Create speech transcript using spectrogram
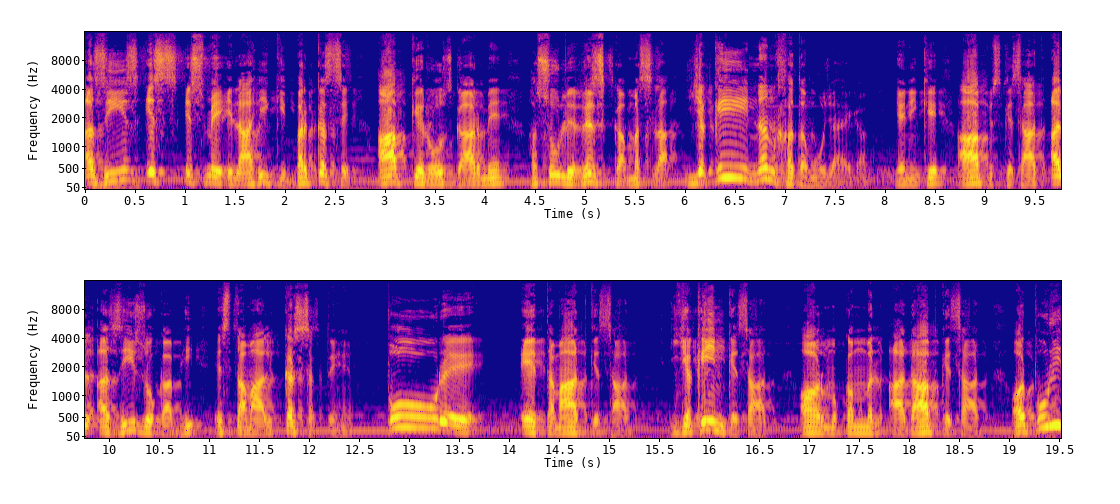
अज़ीज़ इस इसमें इलाही की बरकत से आपके रोज़गार में हसूल रिज्क का मसला यकीनन खत्म हो जाएगा। यानी कि आप इसके साथ अल अजीजों का भी इस्तेमाल कर सकते हैं। पूरे एतमाद के साथ, यकीन के साथ और मुकम्मल आदाब के साथ और पूरी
